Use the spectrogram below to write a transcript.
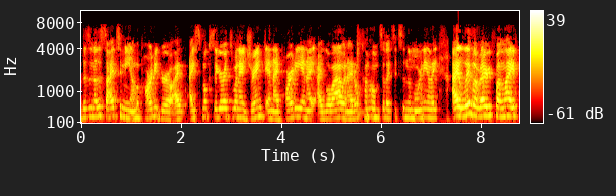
there's another side to me. I'm a party girl. I I smoke cigarettes when I drink and I party and I, I go out and I don't come home till like six in the morning. Like I live a very fun life,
